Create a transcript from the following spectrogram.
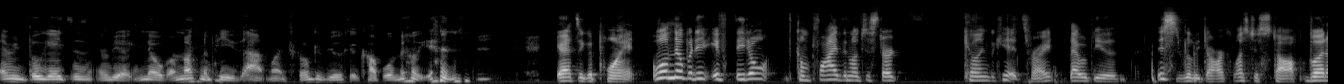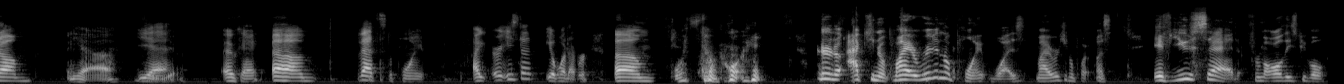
I mean, Bill Gates isn't gonna be like, nope, I'm not gonna pay you that much, but I'll give you like a couple of million. Yeah, that's a good point. Well, no, but if, they don't comply, then they'll just start killing the kids, right? That would be a. This is really dark. Let's just stop. But um, yeah, yeah, okay. Um, that's the point. I or is that yeah, whatever. Um, What's the point? no, no, actually, no. My original point was my original point was if you said from all these people,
